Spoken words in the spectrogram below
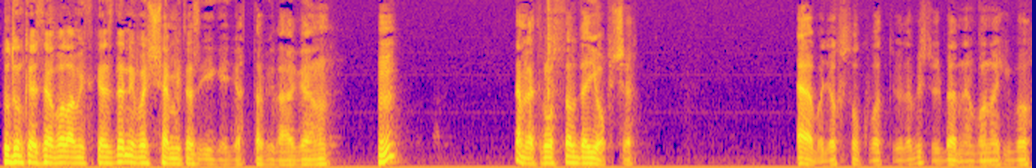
Tudunk ezzel valamit kezdeni, vagy semmit az ég egy a világán? Hm? Nem lett rosszabb, de jobb se. El vagyok szokva tőle, biztos bennem van a hiba.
